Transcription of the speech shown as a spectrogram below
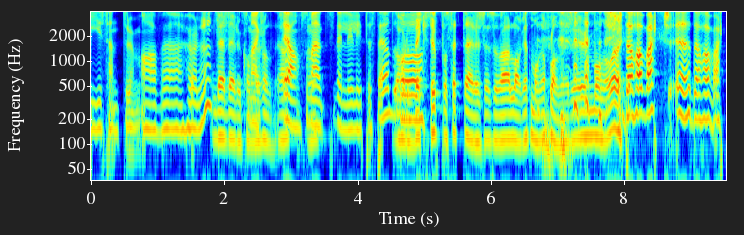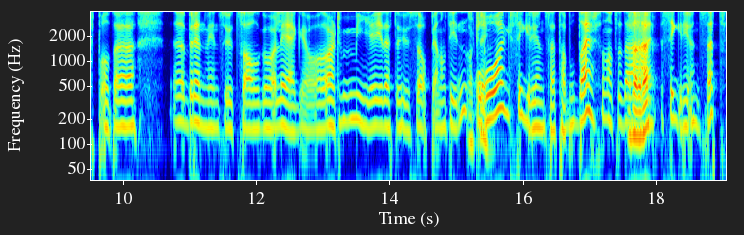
i sentrum av eh, Hølen. Det er der du kommer er, ifrån? ja, som er et veldig lite sted. Da har du vokst opp og sett det huset så du har laget mange planer i mange år. det har vært, eh, det har vært både eh, brennevinsutsalg og lege, og det har vært mye i dette huset opp gjennom tiden. Okay. Og Sigrid Undset har bodd der. Sånn at det er, er? Sigrid Undset.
